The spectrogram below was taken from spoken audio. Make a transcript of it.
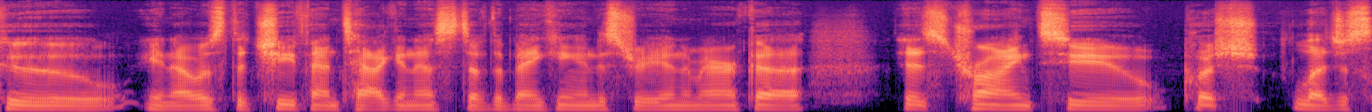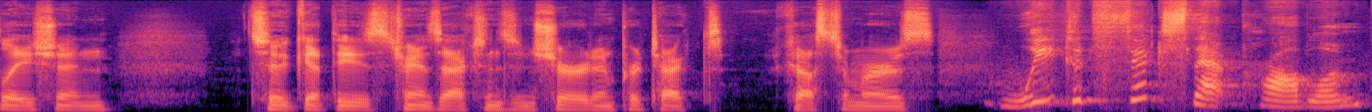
who, you know, is the chief antagonist of the banking industry in America, is trying to push legislation to get these transactions insured and protect customers. We could fix that problem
